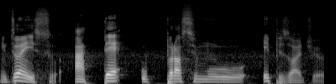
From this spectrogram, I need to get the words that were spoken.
Então é isso. Até o próximo episódio.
